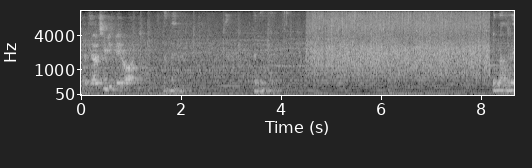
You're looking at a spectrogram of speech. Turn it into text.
แต่จะเอาชีวิตไม่รอดมันแน่นไหมแต่ไม่เป็นไรต้องรักแม่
